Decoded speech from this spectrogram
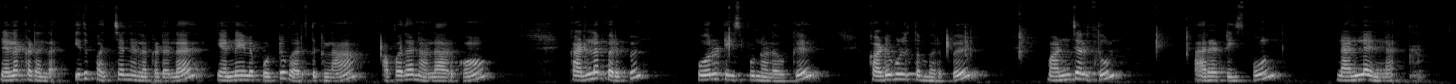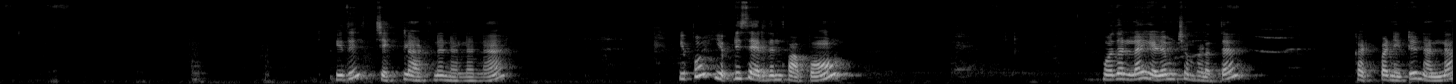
நிலக்கடலை. இது பச்சை நிலக்கடலை எண்ணெயில் போட்டு வறுத்துக்கலாம் அப்போ தான் நல்லாயிருக்கும். கடலைப்பருப்பு ஒரு டீஸ்பூன் அளவுக்கு கடுகுளுத்தம் பருப்பு மஞ்சள் தூள் அரை டீஸ்பூன் நல்லெண்ணெய். இது செக்கில் ஆட்டின நல்லெண்ணெய். இப்போ எப்படி செய்கிறதுன்னு பார்ப்போம். முதல்ல எலுமிச்சம்பழத்தை கட் பண்ணிவிட்டு நல்லா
